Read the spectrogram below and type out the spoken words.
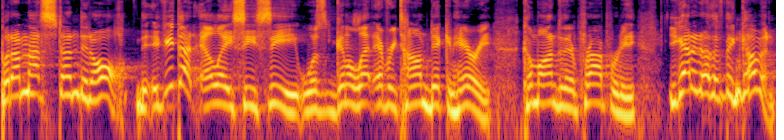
but I'm not stunned at all. If you thought LACC was going to let every Tom, Dick, and Harry come onto their property, you got another thing coming.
